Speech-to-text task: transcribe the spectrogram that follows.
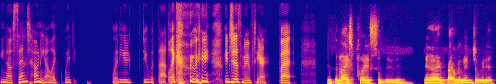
You know, San Antonio, like, what, what do you do with that? Like, we, we just moved here, but it's a nice place to live in. Yeah, I, I really enjoyed it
